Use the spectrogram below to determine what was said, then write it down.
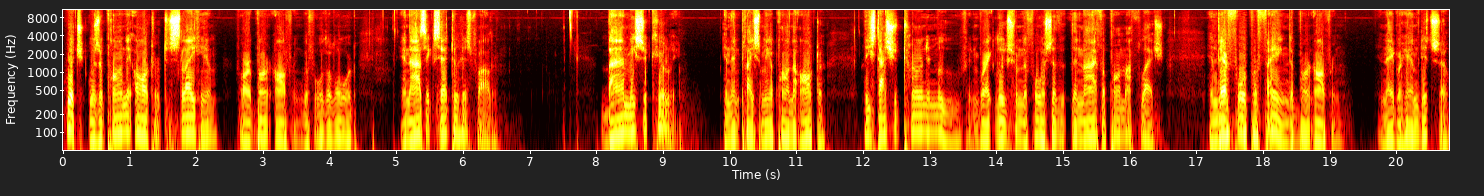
which was upon the altar to slay him for a burnt offering before the Lord. And Isaac said to his father, Bind me securely, and then place me upon the altar, lest I should turn and move, and break loose from the force of the knife upon my flesh, and therefore profane the burnt offering. And Abraham did so.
